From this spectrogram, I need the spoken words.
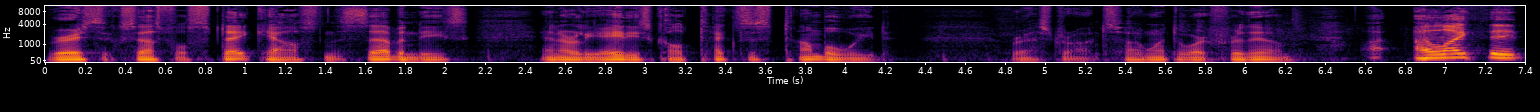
very successful steakhouse in the 70s and early 80s called Texas Tumbleweed Restaurant. So I went to work for them. I, I like that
